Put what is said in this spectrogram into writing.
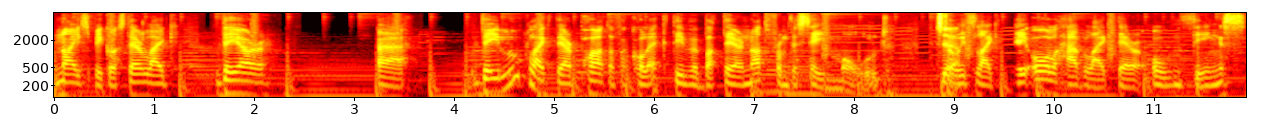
nice because they're like they are uh, they look like they're part of a collective but they are not from the same mold so Yeah. it's like they all have like their own things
